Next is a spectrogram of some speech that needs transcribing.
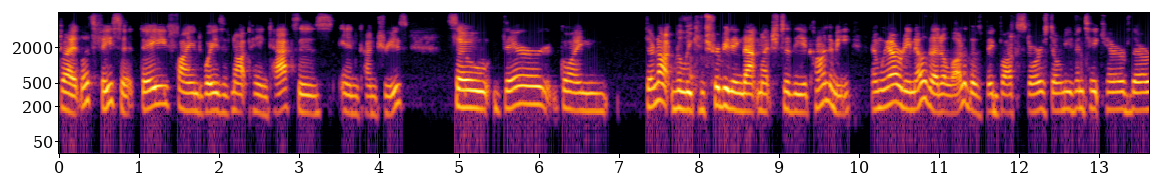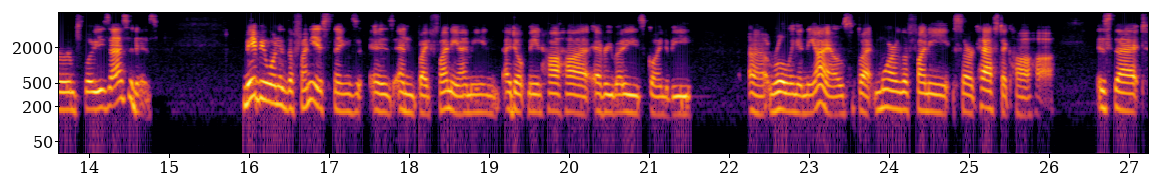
but let's face it, they find ways of not paying taxes in countries. So they're going, they're not really contributing that much to the economy. And we already know that a lot of those big box stores don't even take care of their employees as it is. Maybe one of the funniest things is, and by funny, I mean, I don't mean, haha, everybody's going to be uh, rolling in the aisles, but more of the funny, sarcastic ha ha, is that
